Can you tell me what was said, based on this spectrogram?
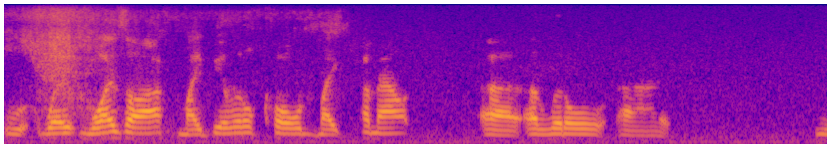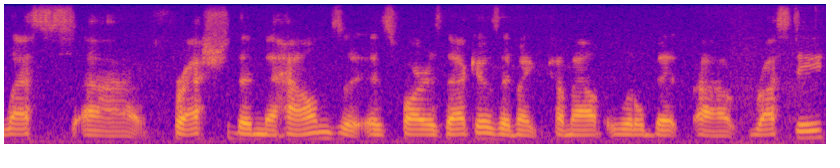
w- was off, might be a little cold, might come out uh, a little uh, less uh, fresh than the Hounds as far as that goes. They might come out a little bit uh, rusty.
